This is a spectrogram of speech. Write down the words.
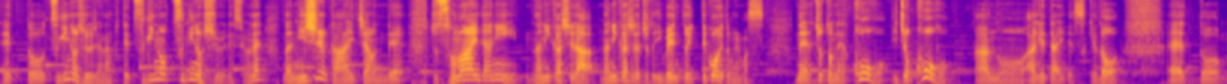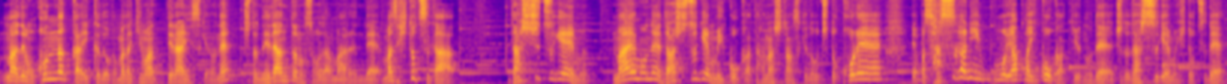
えっと、次の週じゃなくて、次の次の週ですよね。だから2週間空いちゃうんで、ちょっとその間に何かしら、何かしらちょっとイベント行ってこいと思います。ね、ちょっとね、候補、一応候補、あの、あげたいですけど、えっと、まあでもこん中から行くかどうかまだ決まってないですけどね、ちょっと値段との相談もあるんで、まず一つが、脱出ゲーム。前もね、脱出ゲーム行こうかって話したんですけど、ちょっとこれ、やっぱさすがにもうやっぱ行こうかっていうので、ちょっと脱出ゲーム一つで、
